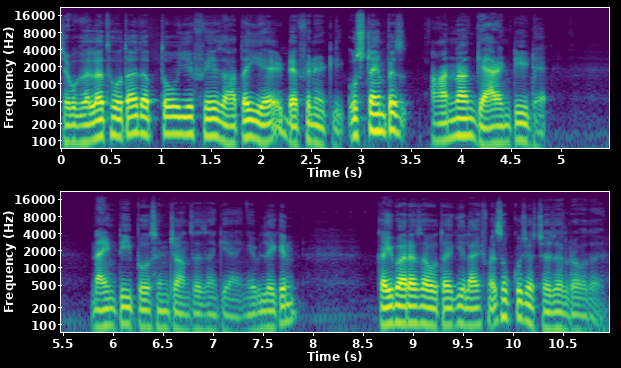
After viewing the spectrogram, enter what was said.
जब गलत होता है, तब तो ये फ़ेज़ आता ही है डेफिनेटली उस टाइम पे आना गारंटीड है। नाइन्टी परसेंट चांसेस हैं कि आएँगे। लेकिन कई बार ऐसा होता है कि लाइफ में सब कुछ अच्छा चल रहा होता है।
